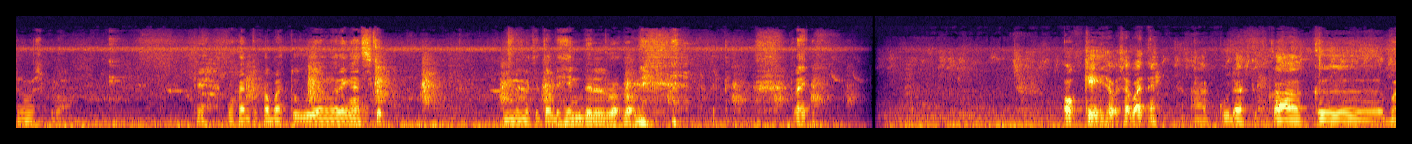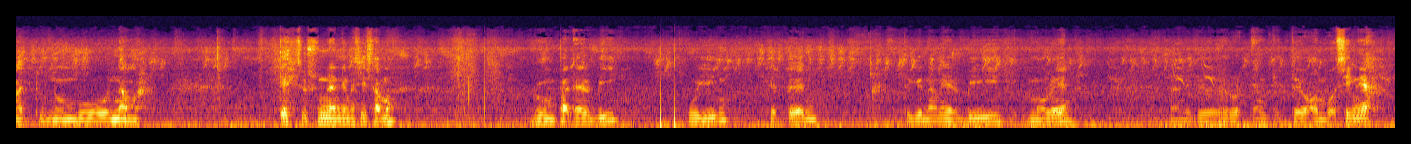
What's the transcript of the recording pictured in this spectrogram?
Batu nombor 10 Okay, aku akan tukar batu yang ringan sikit. Ini macam tak boleh handle rod-rod ni. Right. Okay, sahabat-sahabat eh. Aku dah tukar ke batu nombor 6 lah Okay, susunan dia masih sama. 24 LB Boeing, Saturn 36 LB, Moran. Dan juga rod yang kita unboxing ni lah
